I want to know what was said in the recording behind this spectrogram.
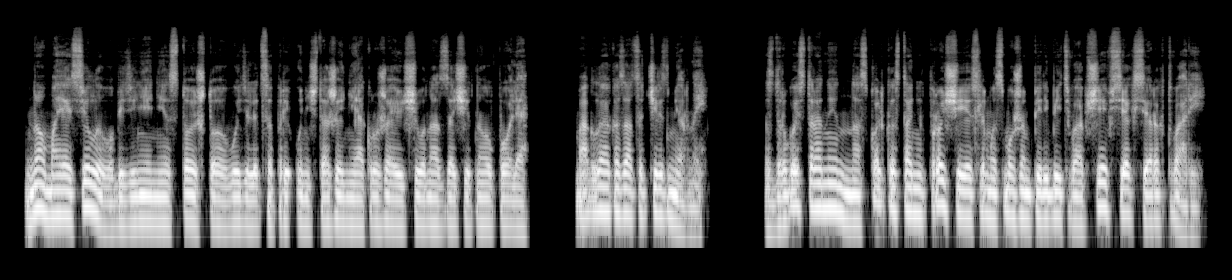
но моя сила в объединении с той, что выделится при уничтожении окружающего нас защитного поля, могла оказаться чрезмерной. С другой стороны, насколько станет проще, если мы сможем перебить вообще всех серых тварей?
